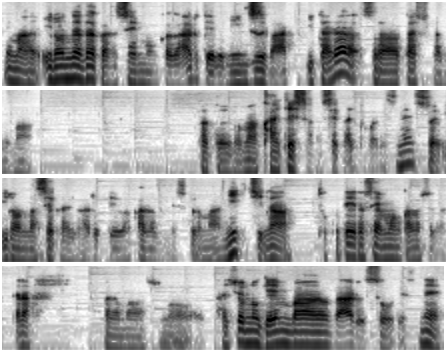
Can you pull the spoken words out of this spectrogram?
でまあ、いろんな、だから専門家がある程度人数がいたら、それは確かにまあ、例えば、まあ、会計士さんの世界とかですね。そういろんな世界があるってわかるんですけど、まあ、ニッチな特定の専門家の人だったら、だからまあ、その、対象の現場があるそうですね。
